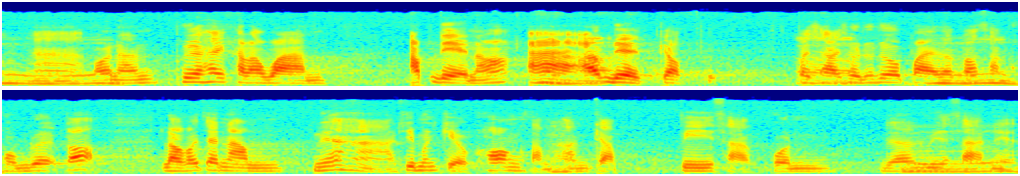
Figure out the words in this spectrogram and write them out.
อืมอ่าเพราะฉะนั้นเพื่อให้คาราวานอัปเดตเนาะอ่าอ่าฮะอัปเดตกับ ประชาชนทั่วๆไปอ่าแล้วก็สังคมด้วย ก็เราก็จะนำเนื้อหาที่มันเกี่ยวข้องสัมพันธ์กับปีสากลด้านวิทยาศาสตร์เนี่ย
